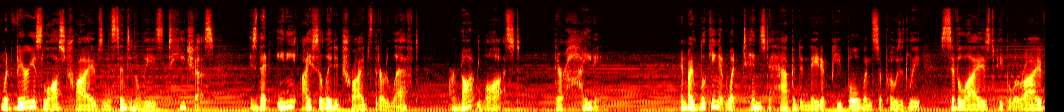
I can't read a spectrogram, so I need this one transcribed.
What various lost tribes and the Sentinelese teach us is that any isolated tribes that are left are not lost, they're hiding. And by looking at what tends to happen to native people when supposedly civilized people arrive,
